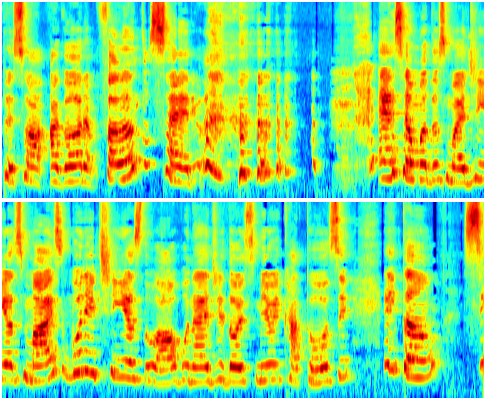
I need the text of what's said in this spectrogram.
Pessoal, agora, falando sério... Essa é uma das moedinhas mais bonitinhas do álbum, né, de 2014. Então, se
